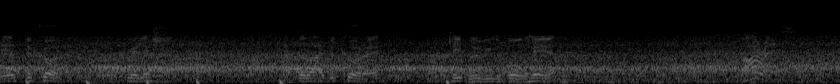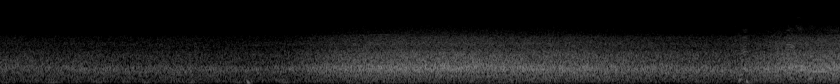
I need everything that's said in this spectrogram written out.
Here's Doucouré. Grealish. Abdoulaye Doucouré. Keep moving the ball here. Mahrez. Kept in his goal.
